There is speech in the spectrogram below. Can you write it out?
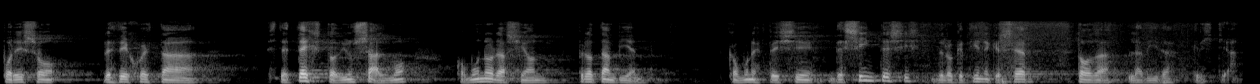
Por eso les dejo este texto de un salmo como una oración, pero también como una especie de síntesis de lo que tiene que ser toda la vida cristiana.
